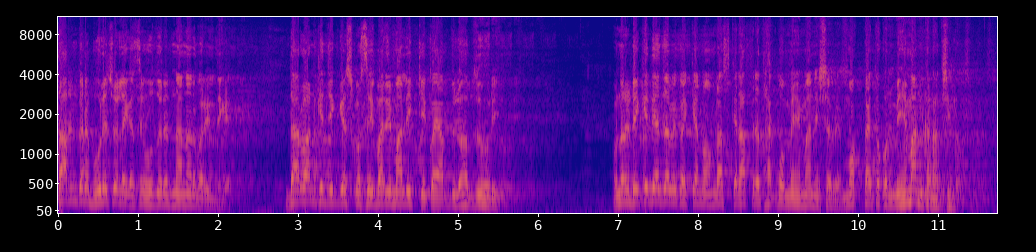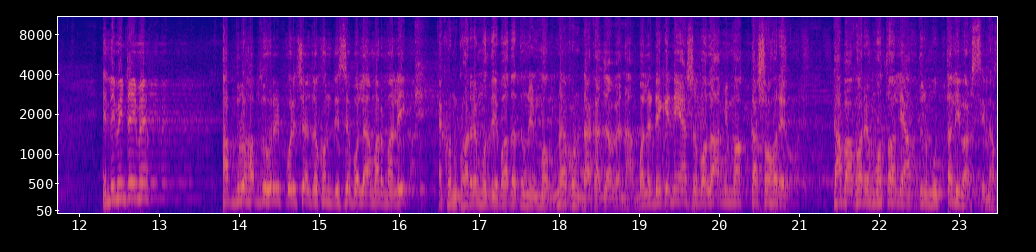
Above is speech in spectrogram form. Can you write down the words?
তার করে ভুলে চলে গেছে হুজুরের নানার বাড়ির দিকে। দারোয়ানকে জিজ্ঞেস করছে, এই বাড়ির মালিক কে? কয়, আব্দুল হাব জুহুরি। ওনারা ডেকে দেওয়া যাবে, কয়, কেন, আমরা আজকে রাত্রে থাকব মেহমান হিসাবে? মক্কায় তখন মেহমান খানা ছিল। ইন দি মিন টাইমে আব্দুল হাব জুহুরির পরিচয় যখন দিছে বলে, আমার মালিক, এখন ঘরের মধ্যে ইবাদত, উনি মগ্ন, এখন ডাকা যাবে না। বলে, ডেকে নিয়ে আসো, বলো, আমি মক্কা শহরে, কাবা ঘরে মতো আলী আব্দুল মুত্তালিব আসছিলাম।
